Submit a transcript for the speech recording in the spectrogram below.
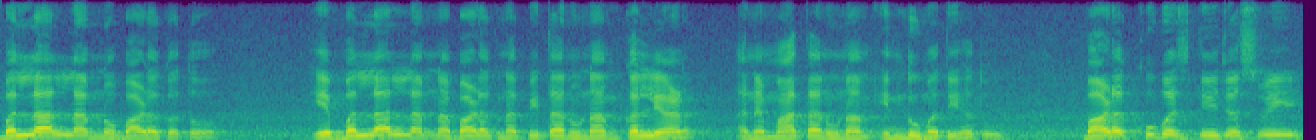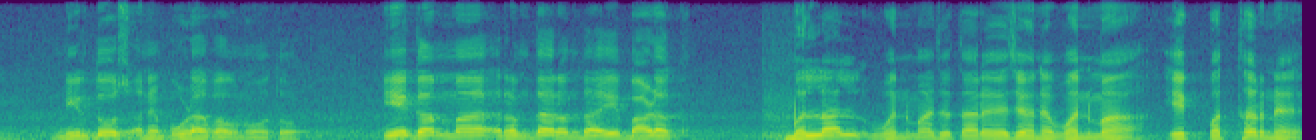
બલ્લાલ નામનો બાળક હતો. એ બલ્લાલ નામના બાળકના પિતાનું નામ કલ્યાણ અને માતાનું નામ ઇન્દુમતી હતું. બાળક ખૂબ જ તેજસ્વી, નિર્દોષ અને ભોળા ભાવનો હતો. એ ગામમાં રમતા રમતા એ બાળક બલ્લાલ વનમાં જતા રહે છે અને વનમાં એક પથ્થરને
